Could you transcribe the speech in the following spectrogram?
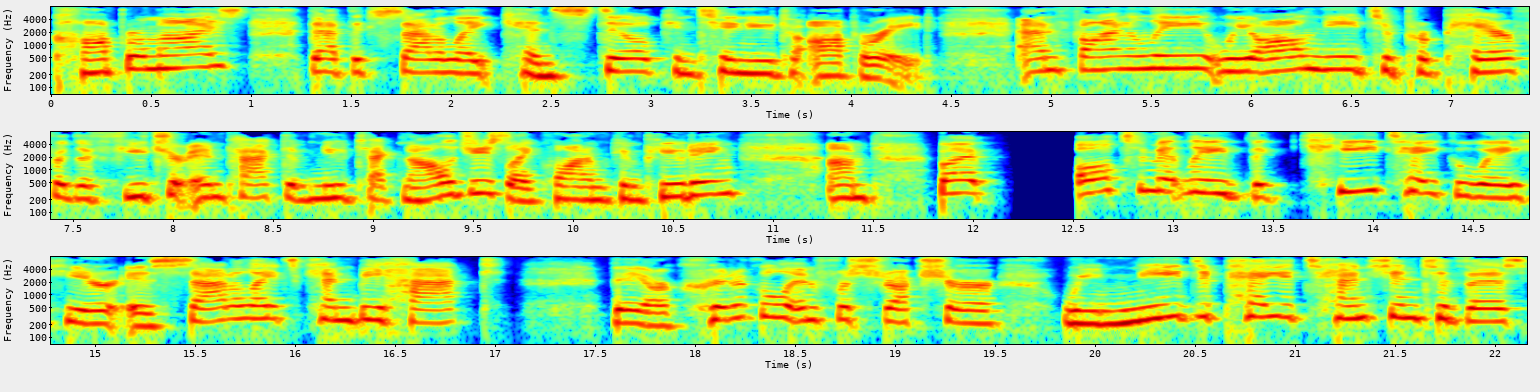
compromised, that the satellite can still continue to operate. And finally, we all need to prepare for the future impact of new technologies like quantum computing. Um, but ultimately, the key takeaway here is satellites can be hacked they are critical infrastructure. We need to pay attention to this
